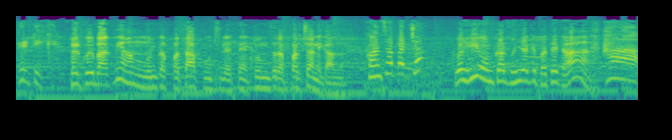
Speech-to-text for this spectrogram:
फिर ठीक है। फिर कोई बात नहीं हम उनका पता पूछ लेते हैं। तुम जरा पर्चा निकालना। कौन सा पर्चा? वही ओंकार भैया के पते का। हाँ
